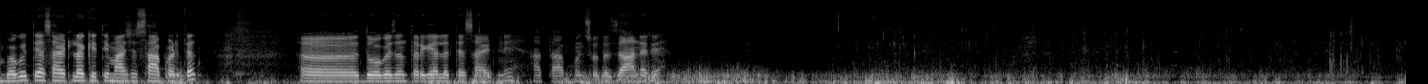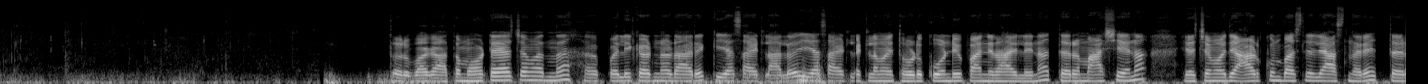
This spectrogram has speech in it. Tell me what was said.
बघू त्या साईडला किती मासे सापडतात. अं, दोघं जण तर गेलं त्या साईडने. आता आपण सुद्धा जाणार आहे. तर बघा आता मोठ्या ह्याच्यामधनं पलीकडनं डायरेक्ट या साईडला आलो आहे या साईडला म्हणजे थोडं कोंडीव पाणी राहिलंय ना तर मासे आहे ना याच्यामध्ये अडकून बसलेले असणार आहे तर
